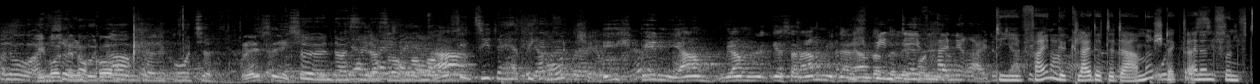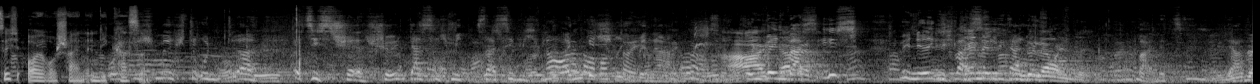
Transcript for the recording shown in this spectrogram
Hallo, einen Ich wollte schönen noch guten kommen. Abend, Herr Kotsche. Grüezi. Schön, dass Sie das nochmal machen. Ja. Sind Sie der Herr Kotsche? Ich bin, ja, wir haben gestern Abend miteinander Ich bin die telefoniert. Reiter. Die fein gekleidete Dame steckt einen 50-Euro-Schein in die Kasse. Ich möchte, und äh, es ist sch- schön, dass, ich mit, dass Sie mich mit angeschrieben haben. Ah, und ich wenn habe- was ist, wenn Ich irgendwas kenne die guten Leute. Meine, ja, Leute.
